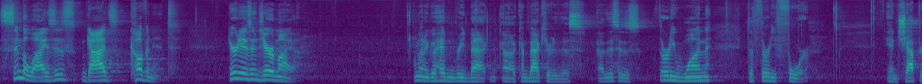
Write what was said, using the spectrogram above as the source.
symbolizes God's covenant. Here it is in Jeremiah. I'm going to go ahead and read back, uh, come back here to this. Uh, this is 31 to 34 in chapter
